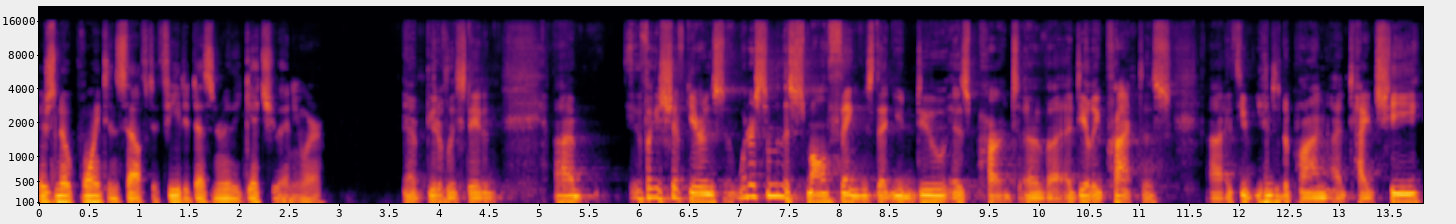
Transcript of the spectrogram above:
there's no point in self defeat. It doesn't really get you anywhere. Yeah, beautifully stated. Um, if I could shift gears, what are some of the small things that you do as part of a, a daily practice? Uh, if you hinted upon uh, Tai Chi,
